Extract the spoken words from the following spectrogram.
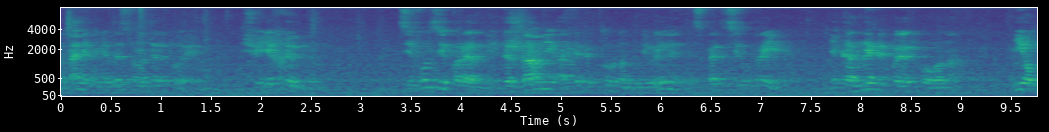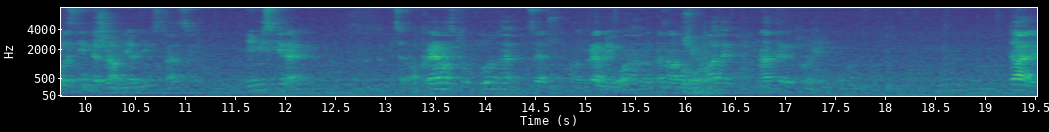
питання будівництва на території, що є хибним. Ці функції передані Державній архітектурно-будівельній інспекції України, яка не підпорядкована ні обласній державній адміністрації, ні міській раді. Це окрема структурна, це окремий орган виконавчої влади на території. Далі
